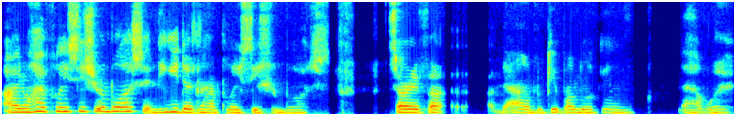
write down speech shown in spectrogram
I don't have PlayStation Plus, and he doesn't have PlayStation Plus. Sorry if I now I'm keep on looking that way,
